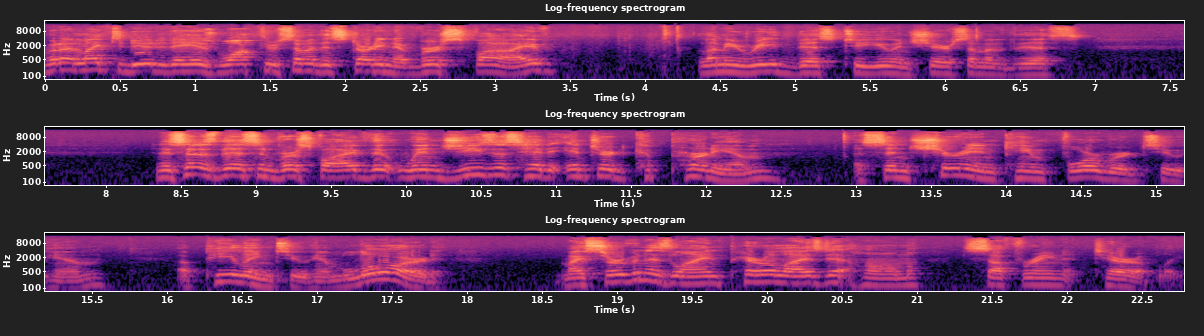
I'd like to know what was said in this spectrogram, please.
What I'd like to do today is walk through some of this starting at verse 5. Let me read this to you and share some of this. And it says this in verse 5 that when Jesus had entered Capernaum, a centurion came forward to him, appealing to him, Lord, my servant is lying paralyzed at home, suffering terribly.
